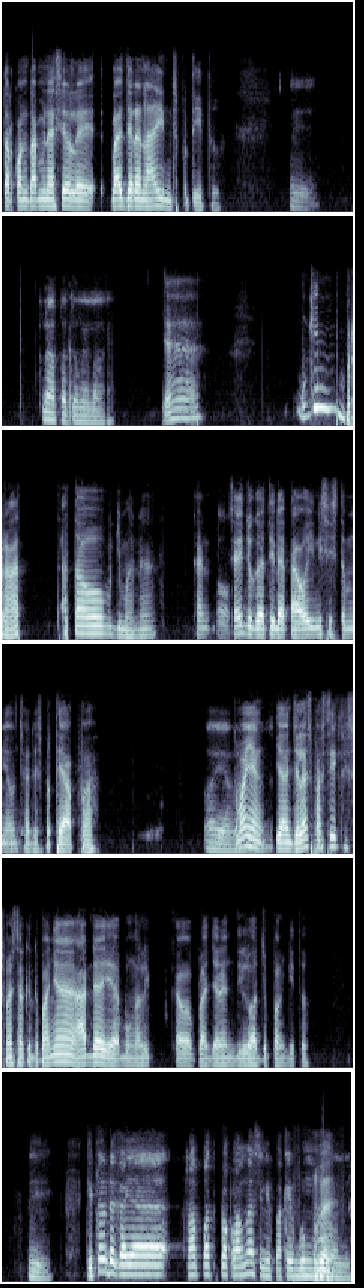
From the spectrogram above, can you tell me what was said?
terkontaminasi oleh pelajaran lain seperti itu. Iya. Kenapa tuh memang? Ya, mungkin berat atau gimana? Kan oh. saya juga tidak tahu ini sistemnya Uncade seperti apa. Oh iya. Cuma yang yang jelas pasti semester ke depannya ada ya Bung Alip kalau pelajaran di luar Jepang gitu. Ih. Kita udah kayak rapat proklamasi nih pakai bung-bungan nih.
